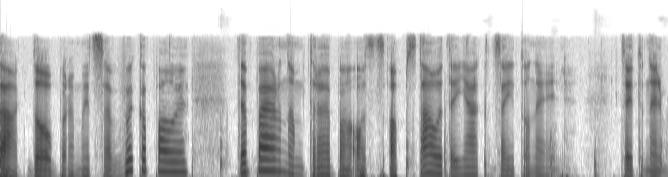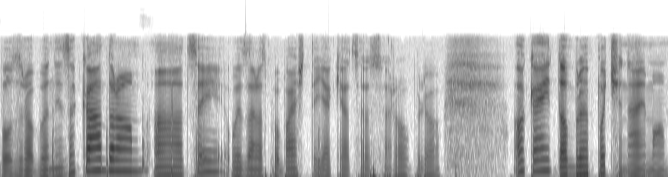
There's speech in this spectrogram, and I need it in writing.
Так, добре, ми це викопали. Тепер нам треба обставити як цей тунель. Цей тунель був зроблений за кадром, а цей ви зараз побачите, як я це все роблю. Окей, добре, починаємо.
